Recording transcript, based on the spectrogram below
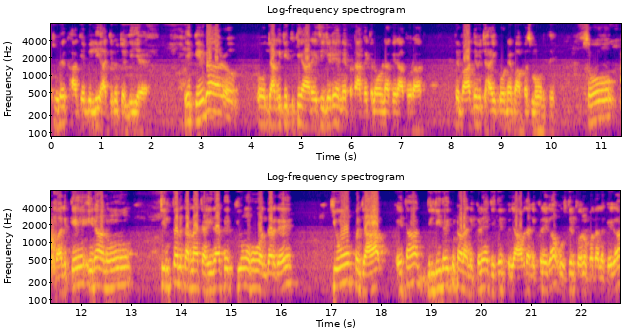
ਚੂੜੇ ਖਾ ਕੇ ਬਿੱਲੀ ਹੱਜ ਨੂੰ ਚੱਲੀ ਹੈ ਇਹ ਕਿਹੜਾ ਉਹ ਜੰਗ ਜਿੱਤ ਕੇ ਆ ਰਹੇ ਸੀ, ਜਿਹੜੇ ਇੰਨੇ ਪਟਾਕੇ ਚਲਾਉਣ ਲੱਗੇ ਰਾਤੋਂ ਰਾਤ ਤੇ ਬਾਅਦ ਦੇ ਵਿੱਚ ਹਾਈ ਕੋਰਟ ਨੇ ਵਾਪਸ ਮੋੜਤੇ ਸੋ ਬਲਕਿ ਇਹਨਾਂ ਨੂੰ ਚਿੰਤਨ ਕਰਨਾ ਚਾਹੀਦਾ ਕਿ ਕਿਉਂ ਉਹ ਅੰਦਰ ਗਏ, ਕਿਉਂ ਪੰਜਾਬ, ਇਹ ਤਾਂ ਦਿੱਲੀ ਦਾ ਹੀ ਘੁਟਾਲਾ ਨਿਕਲਿਆ, ਜਿਸ ਦਿਨ ਪੰਜਾਬ ਦਾ ਨਿਕਲੇਗਾ, ਉਸ ਦਿਨ ਤੁਹਾਨੂੰ ਪਤਾ ਲੱਗੇਗਾ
